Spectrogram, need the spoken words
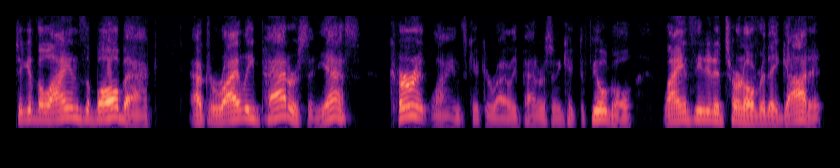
to give the Lions the ball back after Riley Patterson, yes, current Lions kicker Riley Patterson kicked a field goal. Lions needed a turnover. They got it.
